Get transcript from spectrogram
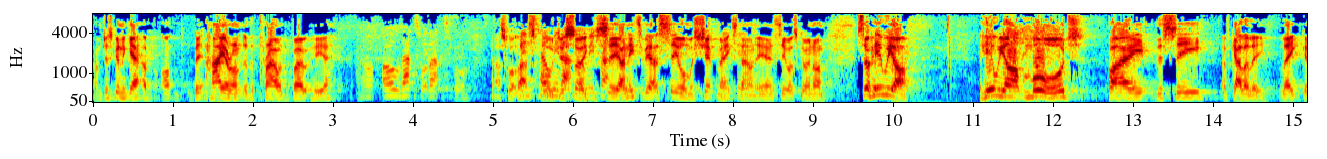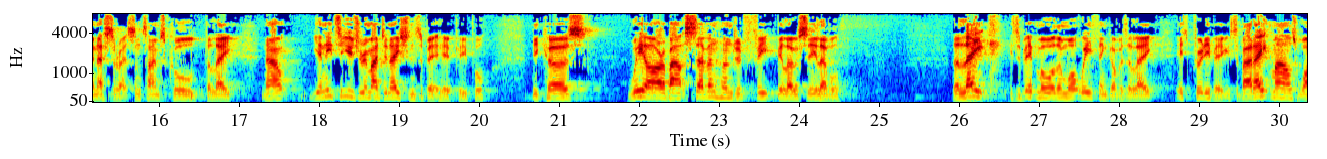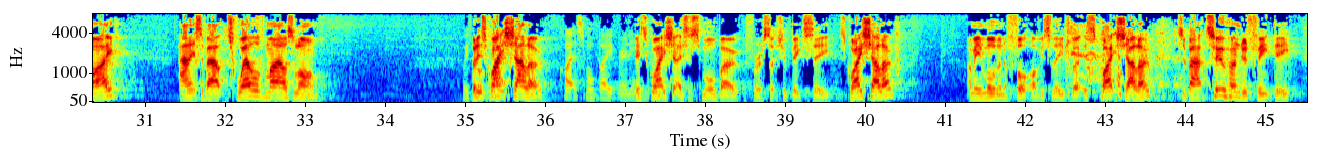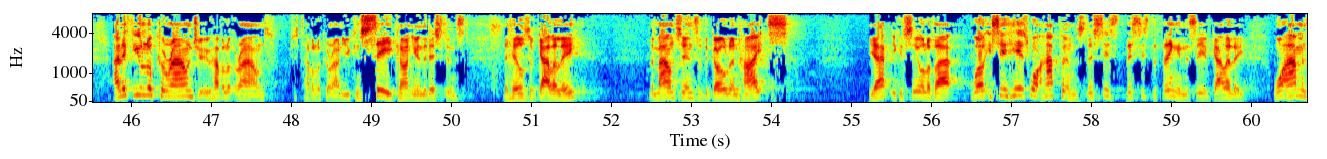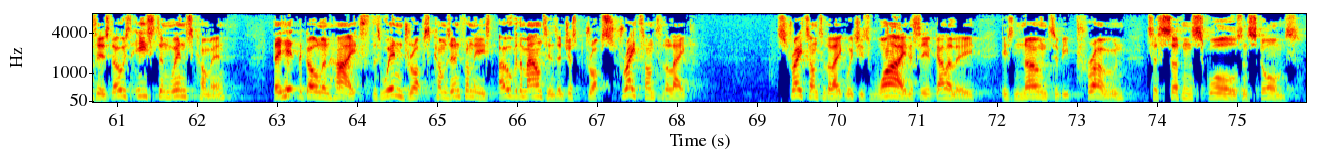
I'm just going to get a, a bit higher onto the prow of the boat here. Oh, oh, that's what that's for. That's what You that's for, just that so you can see. I need to be able to see all my shipmates down here and see what's going on. So here we are. Here we are moored by the Sea of Galilee, Lake Gennesaret, sometimes called the lake. Now, you need to use your imaginations a bit here, people, because we are about 700 feet below sea level. The lake is a bit more than what we think of as a lake. It's pretty big. It's about 8 miles wide and it's about 12 miles long. We've but it's quite shallow. quite a small boat, really. It's quite shallow. It's a small boat for such a big sea. It's quite shallow. I mean, more than a foot, obviously, but it's quite shallow. It's about 200 feet deep. And if you look around you, have a look around, just have a look around, you can see, can't you, in the distance, the hills of Galilee, the mountains of the Golan Heights. Yep, you can see all of that. Well, you see, here's what happens. This is, this is the thing in the Sea of Galilee. What happens is those eastern winds come in, they hit the Golan Heights, the wind drops, comes in from the east over the mountains and just drops straight onto the lake. Straight onto the lake, which is why the Sea of Galilee is known to be prone to sudden squalls and storms.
